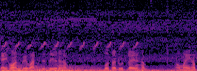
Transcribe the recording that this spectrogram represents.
ใจห่อนไปวัดซื้อๆนะครับบ่สะดุดเลยนะครับ เอาไหมครับ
